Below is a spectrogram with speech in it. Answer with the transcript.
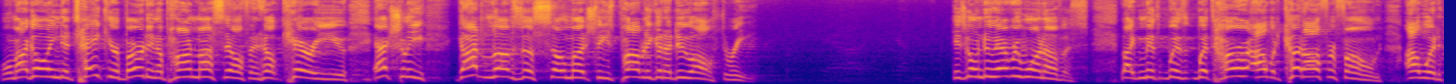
Or am I going to take your burden upon myself and help carry you? Actually, God loves us so much that He's probably going to do all three. He's going to do every one of us. Like with, with, with her, I would cut off her phone, I would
